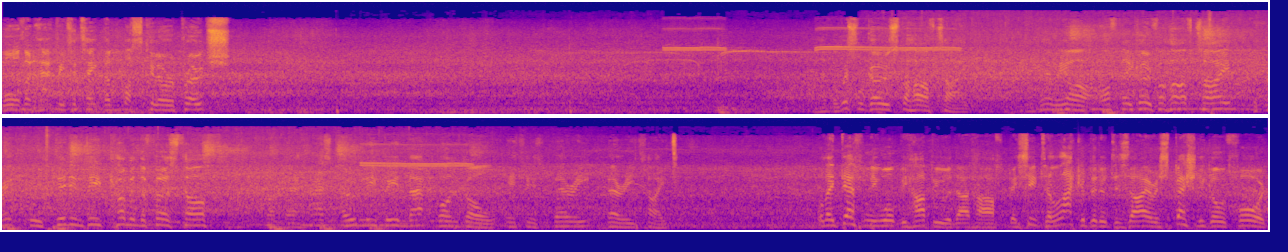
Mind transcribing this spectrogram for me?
More than happy to take the muscular approach. And whistle goes for half-time. There we are, off they go for half-time. The breakthrough did indeed come in the first half, but there has only been that one goal. It is very, very tight. Well, they definitely won't be happy with that half. They seem to lack a bit of desire, especially going forward.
